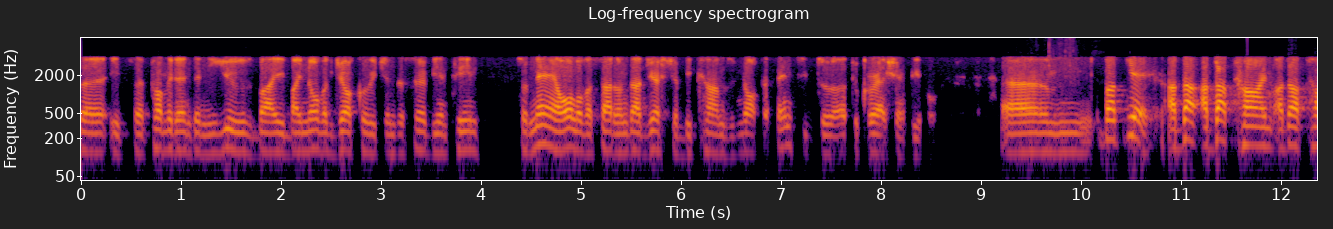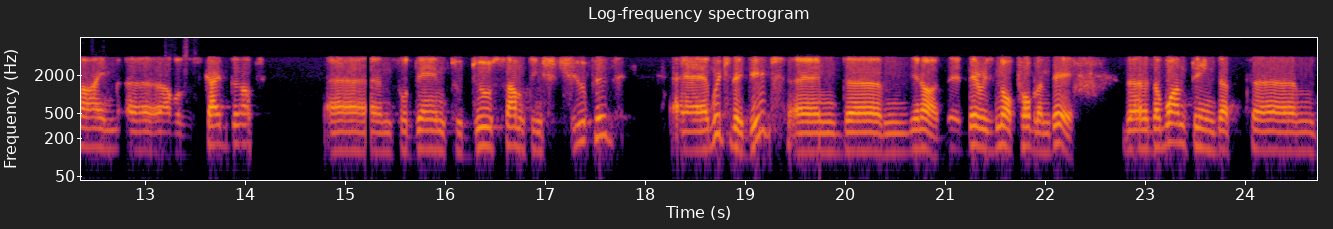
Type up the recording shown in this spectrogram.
uh, it's uh, prominent and used by by Novak Djokovic and the Serbian team. So now all of a sudden that gesture becomes not offensive to uh, to Croatian people. Um, but yeah, at that at that time, at that time, uh, I was a scapegoat um, for them to do something stupid, which they did, and um, you know th- there is no problem there. The the one thing that um,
